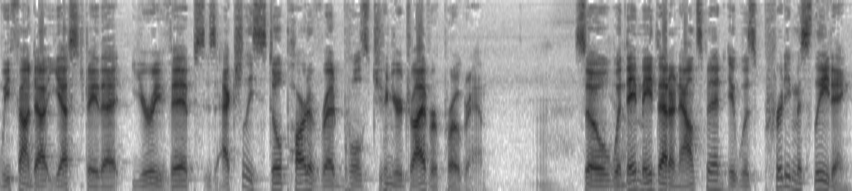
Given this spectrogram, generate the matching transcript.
we found out yesterday that Juri Vips is actually still part of Red Bull's junior driver program. So when they made that announcement, it was pretty misleading.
